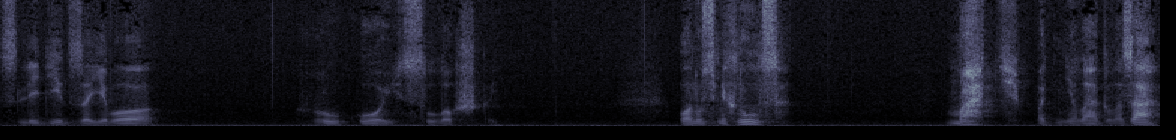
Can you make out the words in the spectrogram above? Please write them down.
следит за его рукой с ложкой. Он усмехнулся, Мать подняла глаза.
